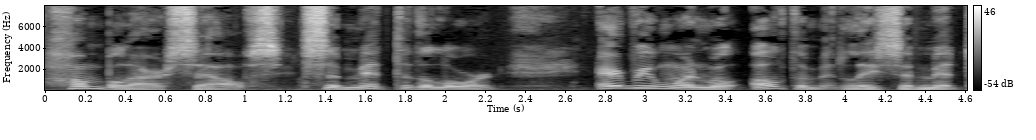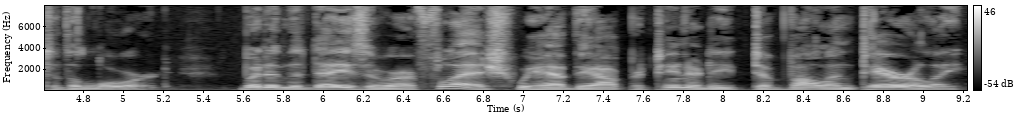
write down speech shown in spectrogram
humble ourselves, submit to the Lord. Everyone will ultimately submit to the Lord. But in the days of our flesh, we have the opportunity to voluntarily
